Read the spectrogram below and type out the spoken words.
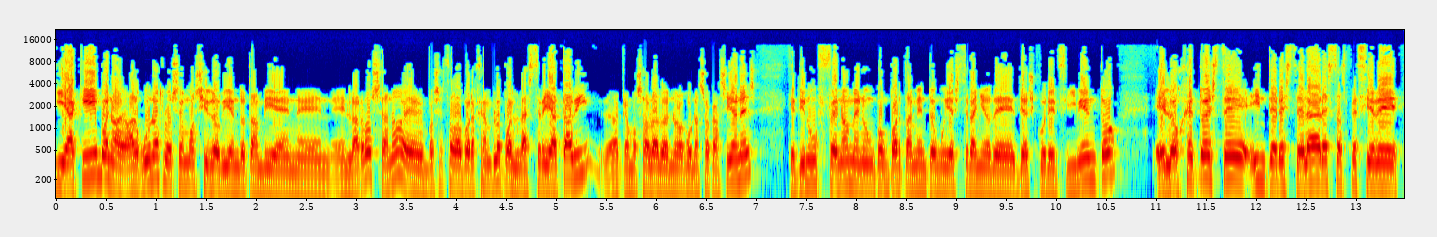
Y aquí, bueno, algunos los hemos ido viendo también en, La Rosa, ¿no? Hemos estado, por ejemplo, por la estrella Tabi, de la que hemos hablado en algunas ocasiones, que tiene un fenómeno, un comportamiento muy extraño de, oscurecimiento. El objeto este interestelar, esta especie de,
